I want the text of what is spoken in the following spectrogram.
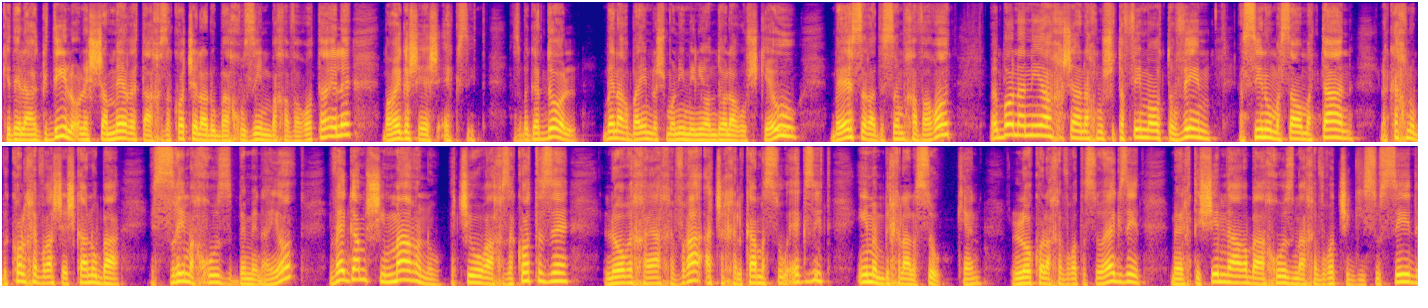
כדי להגדיל או לשמר את ההחזקות שלנו באחוזים בחברות האלה ברגע שיש אקזיט. אז בגדול בין 40 ל-80 מיליון דולר הושקעו ב-10 עד 20 חברות ובוא נניח שאנחנו שותפים מאוד טובים עשינו משא ומתן לקחנו בכל חברה שהשקענו בה 20 אחוז במניות וגם שימרנו את שיעור ההחזקות הזה לאורך חיי החברה עד שחלקם עשו אקזיט אם הם בכלל עשו כן לא כל החברות עשו אקזיט בערך 94 אחוז מהחברות שגייסו seed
